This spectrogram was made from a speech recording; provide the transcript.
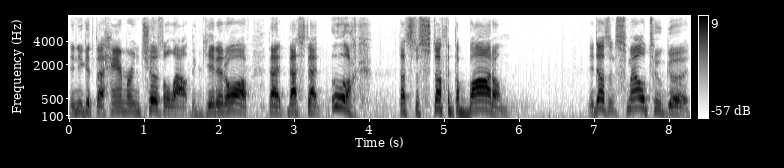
Then you get the hammer and chisel out to get it off. That, that's that, ugh. That's the stuff at the bottom. It doesn't smell too good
